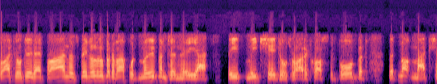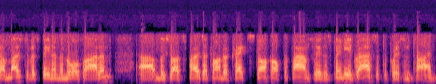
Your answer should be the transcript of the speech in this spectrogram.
Right, we'll do that, Brian. There's been a little bit of upward movement in the uh, beef meat schedules right across the board, but but not much. Uh, most of it's been in the North Island um, because I suppose they're trying to attract stock off the farms where there's plenty of grass at the present time.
